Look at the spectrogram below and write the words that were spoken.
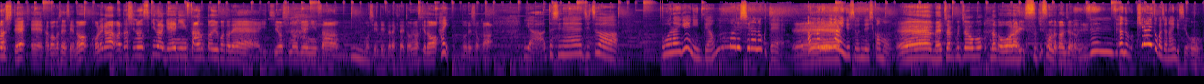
まして、えー高岡先生のこれが私の好きな芸人さんということで、一押しの芸人さん、うん教えていただきたいと思いますけど、はいどうでしょうか？いやー私ね実はお笑い芸人ってあんまり知らなくて、えーあんまり見ないんですよねしかもえー、めちゃくちゃもうなんかお笑い好きそうな感じなのに。全然あの嫌いとかじゃないんですよ、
